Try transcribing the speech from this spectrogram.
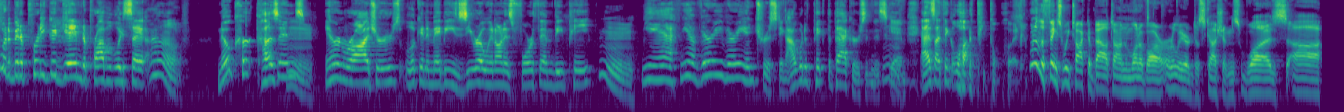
would have been a pretty good game to probably say, oh, no Kirk Cousins, Aaron Rodgers looking to maybe zero in on his fourth MVP. Hmm. Yeah, yeah, very, very interesting. I would have picked the Packers in this game, as I think a lot of people would. One of the things we talked about on one of our earlier discussions was, uh,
